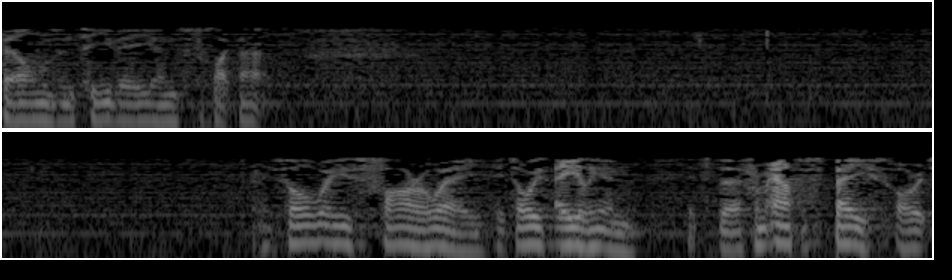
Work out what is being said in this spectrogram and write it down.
films and TV and stuff like that. It's always far away. It's always alien. It's the, from outer space or it's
